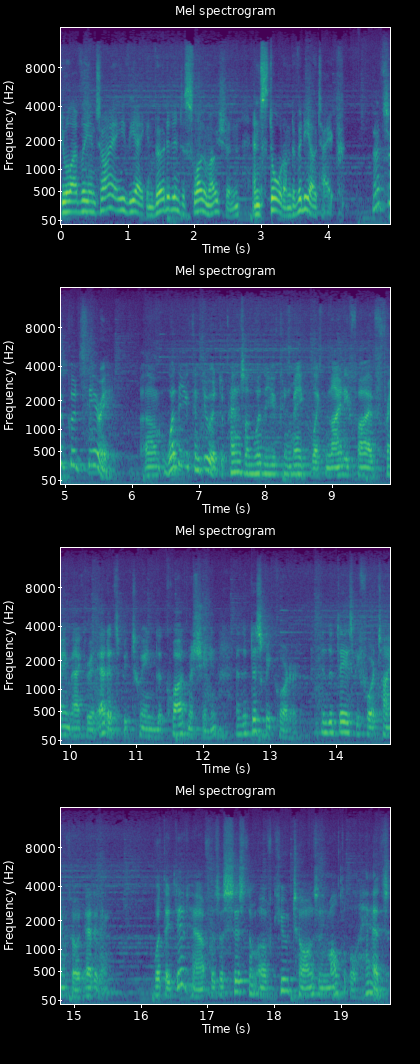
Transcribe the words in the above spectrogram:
you will have the entire EVA converted into slow motion and stored onto videotape. that's a good theory. Um, whether you can do it depends on whether you can make like 95 frame accurate edits between the quad machine and the disc recorder in the days before timecode editing. What they did have was a system of cue tones and multiple heads,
